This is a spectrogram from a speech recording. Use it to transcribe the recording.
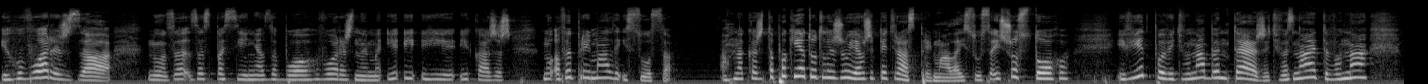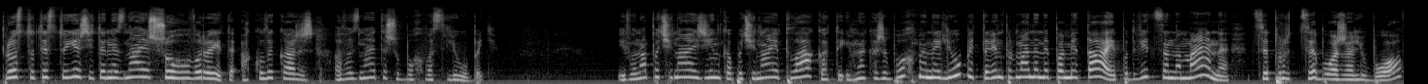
І говориш за, ну, за, за спасіння, за Бога, говориш з ними і, і, і, і кажеш: ну, а ви приймали Ісуса? А вона каже: Та поки я тут лежу, я вже п'ять разів приймала Ісуса. І що з того? І відповідь вона бентежить. Ви знаєте, вона просто ти стоїш і ти не знаєш, що говорити. А коли кажеш, а ви знаєте, що Бог вас любить? І вона починає, жінка починає плакати, і вона каже: Бог мене любить, та він про мене не пам'ятає. Подивіться на мене, це про це Божа любов.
